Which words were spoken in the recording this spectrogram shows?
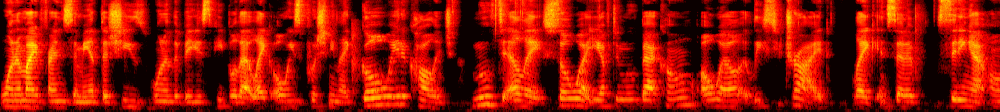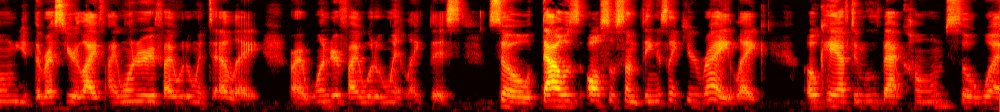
One of my friends samantha she's one of the biggest people that like always pushed me like go away to college. Move to la so what? You have to move back home? Oh well at least you tried like instead of sitting at home the rest of your life i wonder if i would have went to la or i wonder if i would have went like this so that was also something it's like you're right like okay i have to move back home so what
